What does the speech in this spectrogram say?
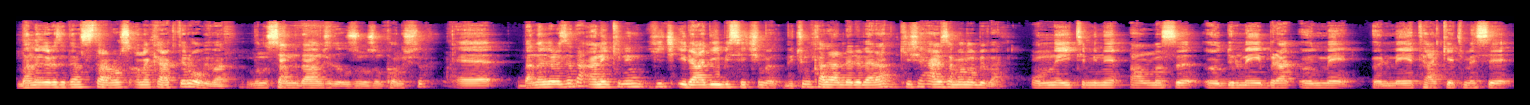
bana göre zaten Star Wars ana karakteri Obi-Wan. Bunu seninle daha önce de uzun uzun konuştuk. E, bana göre zaten Anakin'in hiç iradi bir seçimi yok. Bütün kararları veren kişi her zaman Obi-Wan. Onun eğitimini alması, öldürmeyi bırak, ölme, ölmeye terk etmesi,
